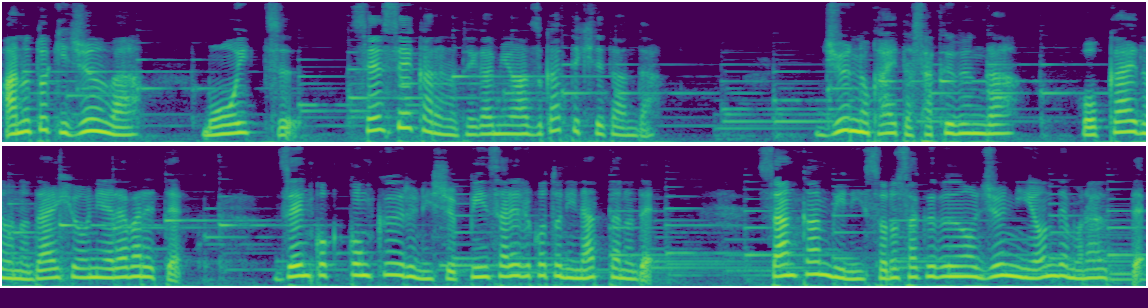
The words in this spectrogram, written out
あの時純はもう一通先生からの手紙を預かってきてたんだ。純の書いた作文が北海道の代表に選ばれて全国コンクールに出品されることになったので、参観日にその作文を順に読んでもらうって。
